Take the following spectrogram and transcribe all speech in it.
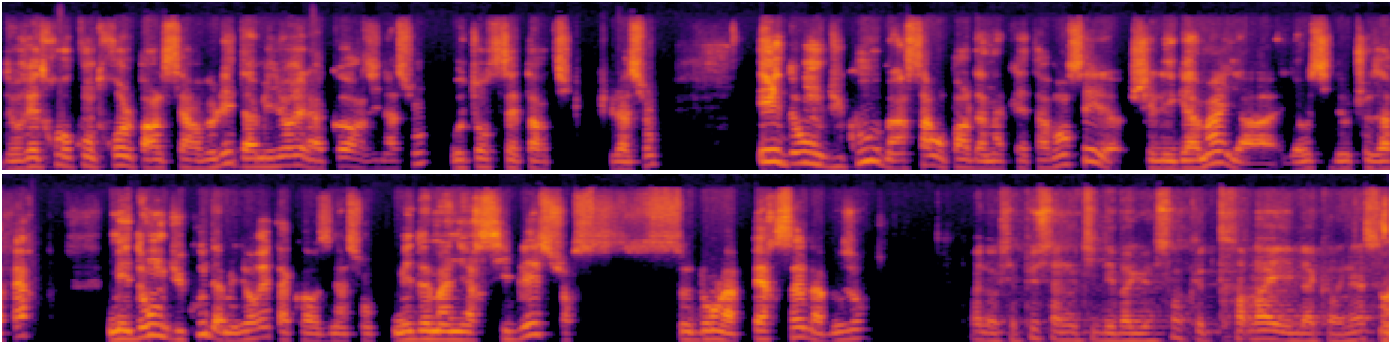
de rétro-contrôle par le cervelet, d'améliorer la coordination autour de cette articulation. Et donc, du coup, ben, ça, on parle d'un athlète avancé. Chez les gamins, il y a, y a, aussi d'autres choses à faire. Mais donc, du coup, d'améliorer ta coordination, mais de manière ciblée sur ce dont la personne a besoin. donc, c'est plus un outil d'évaluation que de travail de la coordination.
